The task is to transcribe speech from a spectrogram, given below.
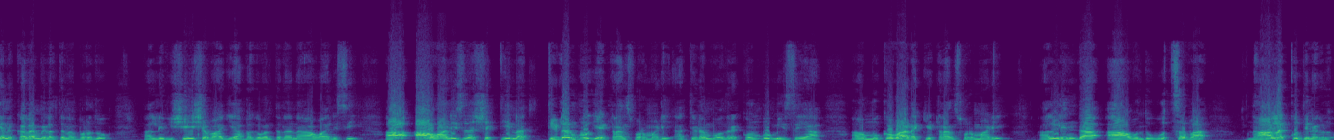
ಏನು ಕಲಮೆಳತನ ಬರೆದು ಅಲ್ಲಿ ವಿಶೇಷವಾಗಿ ಆ ಭಗವಂತನನ್ನು ಆಹ್ವಾನಿಸಿ, ಆ ಆಹ್ವಾನಿಸಿದ ಶಕ್ತಿಯನ್ನ ತಿಡಂಬುಗೆ ಟ್ರಾನ್ಸ್ಫರ್ ಮಾಡಿ, ಆ ತಿಡಂಬು ಅಂದರೆ ಕೊಂಬು ಮೀಸೆಯ ಮುಖವಾಡಕ್ಕೆ ಟ್ರಾನ್ಸ್ಫರ್ ಮಾಡಿ ಅಲ್ಲಿಂದ ಆ ಒಂದು ಉತ್ಸವ ನಾಲ್ಕು ದಿನಗಳು,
